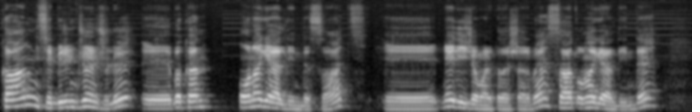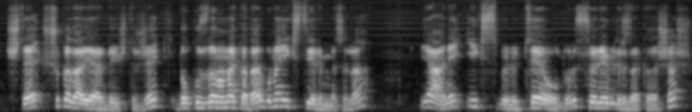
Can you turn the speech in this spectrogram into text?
K'nın ise birinci öncülü e, bakın 10'a geldiğinde saat e, ne diyeceğim arkadaşlar ben? Saat 10'a geldiğinde işte şu kadar yer değiştirecek. 9'dan 10'a kadar buna x diyelim mesela. Yani x bölü t olduğunu söyleyebiliriz arkadaşlar.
